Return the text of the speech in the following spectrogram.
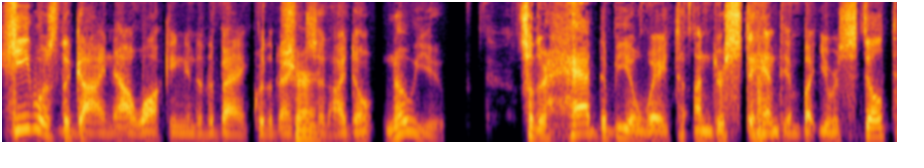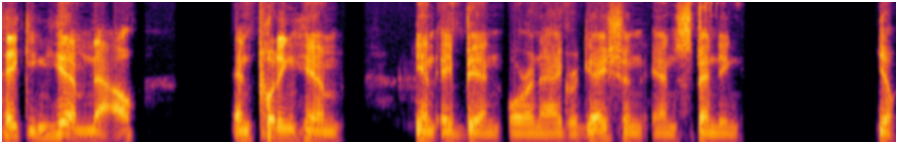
he was the guy now walking into the bank where the banker sure. said, I don't know you. So there had to be a way to understand him, but you were still taking him now and putting him in a bin or an aggregation and spending you know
